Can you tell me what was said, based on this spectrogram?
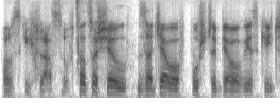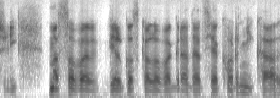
polskich lasów. To, co się zadziało w Puszczy Białowieskiej, czyli masowa, wielkoskalowa gradacja kornika,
